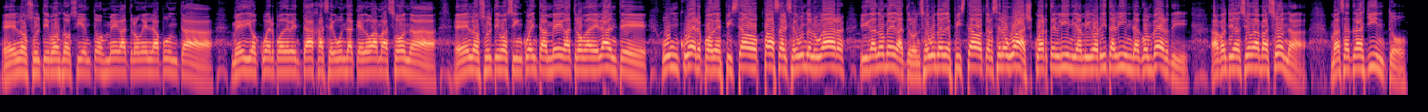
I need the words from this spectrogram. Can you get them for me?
En los últimos 200 Megatron en la punta. Medio cuerpo de ventaja. Segunda quedó Amazona. En los los últimos 50 Megatron adelante. Un cuerpo despistado pasa al segundo lugar y ganó Megatron. Segundo despistado, tercero Wash, cuarta en línea, mi gordita linda con Verdi. A continuación Amazona, más atrás Ginto.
